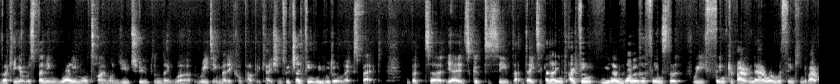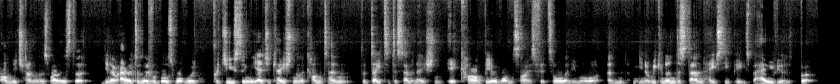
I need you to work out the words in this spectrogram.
looking at were spending way more time on YouTube than they were reading medical publications, which I think we would all expect. But uh, yeah, it's good to see that data. And I, I think, you know, one of the things that we think about now when we're thinking about omnichannel as well is that you know our deliverables what we're producing the education and the content the data dissemination it can't be a one size fits all anymore. And you know we can understand hcp's behaviors but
